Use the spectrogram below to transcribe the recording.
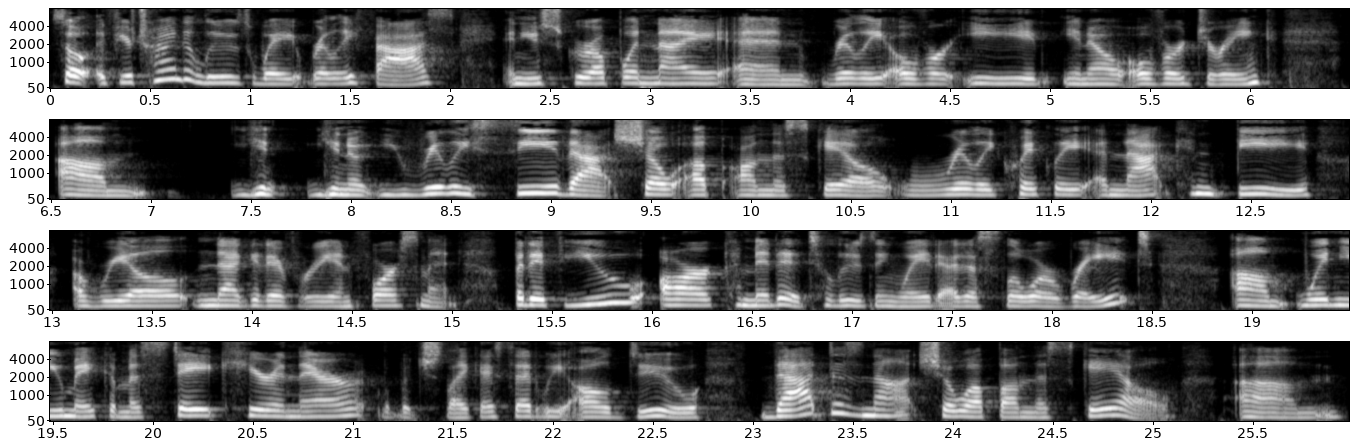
So, if you're trying to lose weight really fast and you screw up one night and really overeat, you know, overdrink, um, you, you know, you really see that show up on the scale really quickly, and that can be a real negative reinforcement. But if you are committed to losing weight at a slower rate, um, when you make a mistake here and there, which, like I said, we all do, that does not show up on the scale um,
